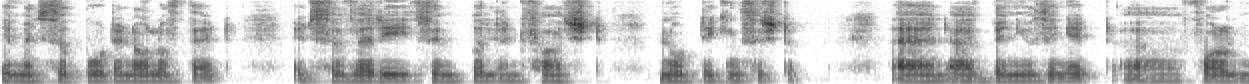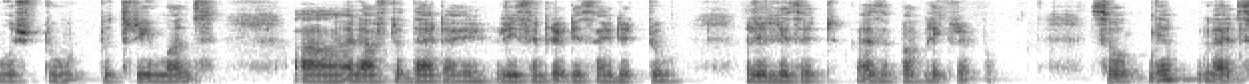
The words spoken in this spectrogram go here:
image support and all of that. It's a very simple and fast note-taking system. And I've been using it uh, for almost two to three months. Uh, and after that I recently decided to release it as a public repo so yeah let's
